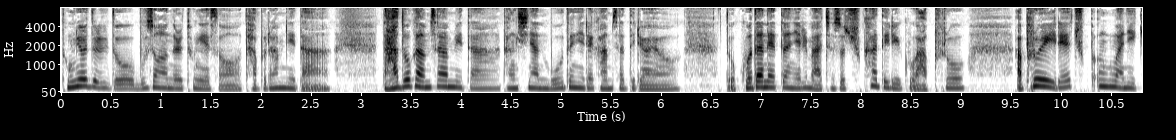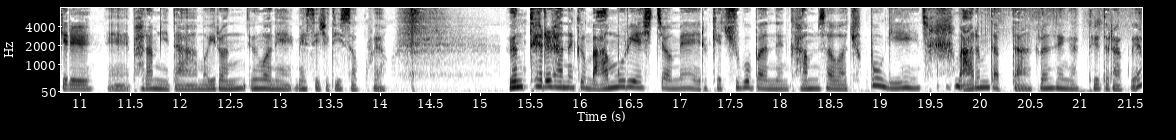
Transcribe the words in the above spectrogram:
동료들도 무선을 통해서 답을 합니다. 나도 감사합니다. 당신이 한 모든 일에 감사드려요. 또 고단했던 일을 마쳐서 축하드리고 앞으로 앞으로의 일에 축복만이 있기를 예, 바랍니다. 뭐 이런 응원의 메시지도 있었고요. 은퇴를 하는 그 마무리의 시점에 이렇게 주고받는 감사와 축복이 참 아름답다 그런 생각 들더라고요.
